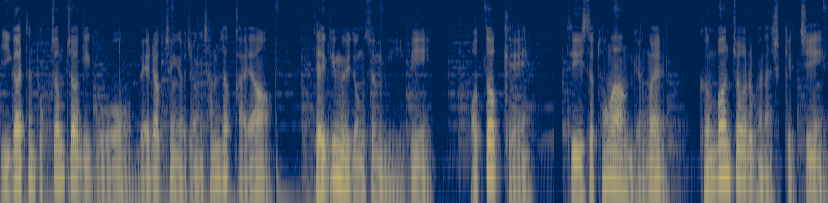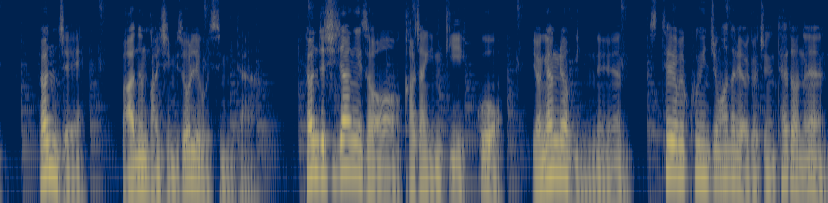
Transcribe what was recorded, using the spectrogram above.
이 같은 독점적이고 매력적인 여정에 참석하여 대규모 유동성 유입이 어떻게 디지털 통화 환경을 근본적으로 변화시킬지 현재 많은 관심이 쏠리고 있습니다. 현재 시장에서 가장 인기 있고 영향력 있는 스테이블 코인 중 하나로 여겨지는 테더는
